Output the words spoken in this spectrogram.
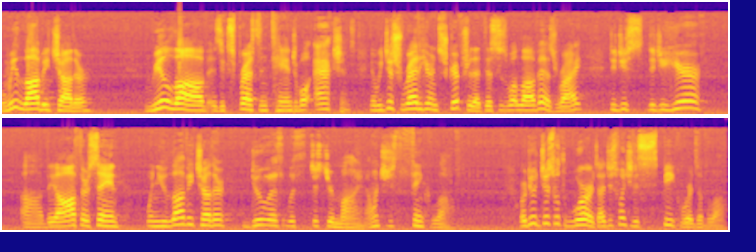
When we love each other, real love is expressed in tangible actions. And we just read here in Scripture that this is what love is, right? Did you, did you hear uh, the author saying, when you love each other, do it with, with just your mind. I want you to think love. Or do it just with words. I just want you to speak words of love.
